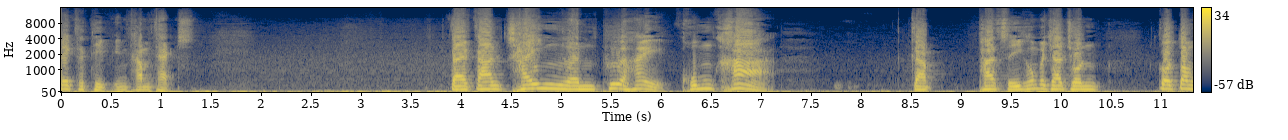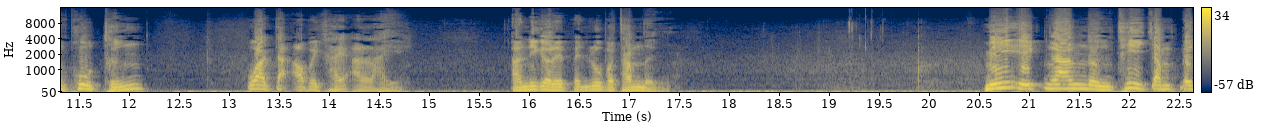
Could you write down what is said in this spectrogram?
negative income tax แต่การใช้เงินเพื่อให้คุ้มค่ากับ ภาษีของประชาชนก็ต้องพูดถึงว่าจะเอาไปใช้อะไร อันนี้ก็เลยเป็นรูปธรรมหนึ่ง มีอีกงานหนึ่งที่จำเป็น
